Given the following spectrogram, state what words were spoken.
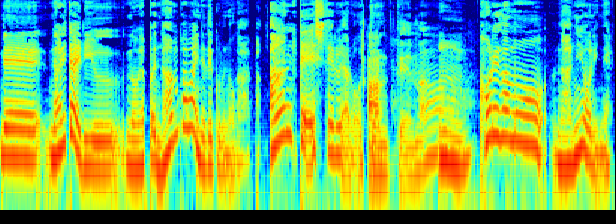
で、なりたい理由の、やっぱりナンバーワンに出てくるのが、安定してるやろうって。安定なうん。これがもう、何よりね、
